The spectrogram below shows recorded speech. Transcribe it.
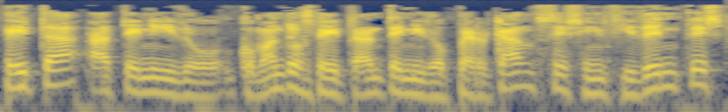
ETA ha tenido, comandos de ETA han tenido percances e incidentes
